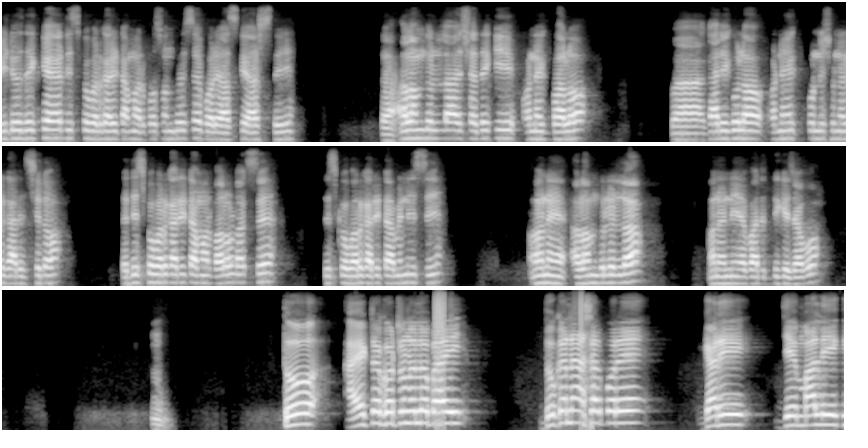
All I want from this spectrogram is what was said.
ভিডিও দেখে ডিসকভার গাড়িটা আমার পছন্দ হয়েছে, পরে আজকে আসছি। তা আলহামদুলিল্লাহ এসে দেখি অনেক ভালো বা গাড়িগুলো অনেক কন্ডিশনের গাড়ি ছিল। তা ডিসকভার গাড়িটা আমার ভালো লাগছে। ডিসকভার গাড়িটা আমি নিয়েছি মানে আলহামদুলিল্লাহ মানে নিয়ে বাড়ির দিকে যাব। তো আরেকটা ঘটনা হলো ভাই দোকানে আসার পরে গাড়ি যে মালিক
